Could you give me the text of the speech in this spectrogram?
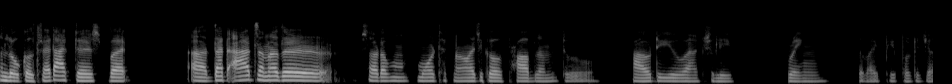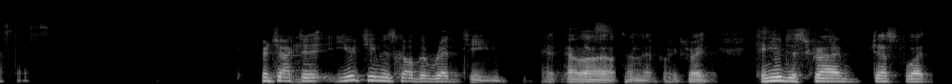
local threat actors but uh, that adds another sort of more technological problem to how do you actually bring the right people to justice Prajakta, your team is called the Red Team at Palo Alto yes. Networks, right? Can you describe just what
